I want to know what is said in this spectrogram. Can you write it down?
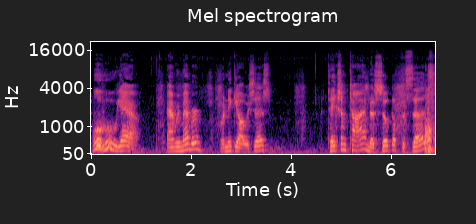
Woohoo, yeah. And remember what Nicky always says, take some time to soak up the suds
